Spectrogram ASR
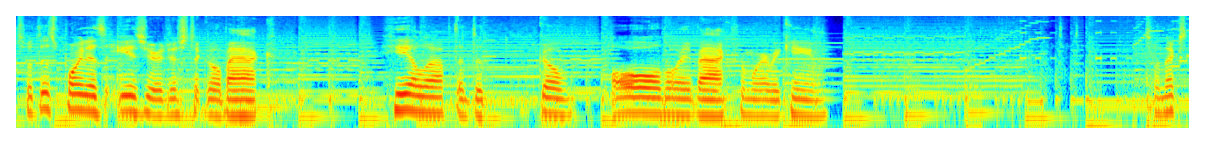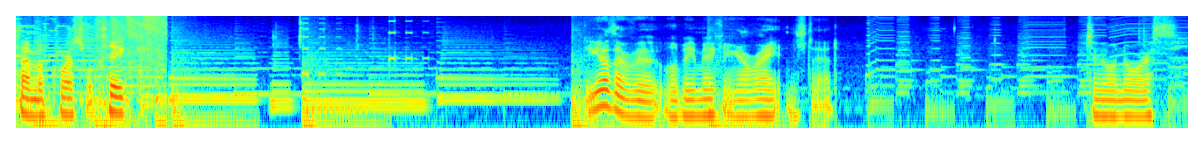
So at this point it's easier just to go back, heal up, than to go all the way back from where we came. So next time, of course, we'll take the other route. We'll be making a right instead. To go north.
